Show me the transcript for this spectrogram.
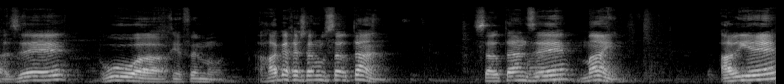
אז זה רוח, יפה מאוד. אחר כך יש לנו סרטן. סרטן זה מים. אריה,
